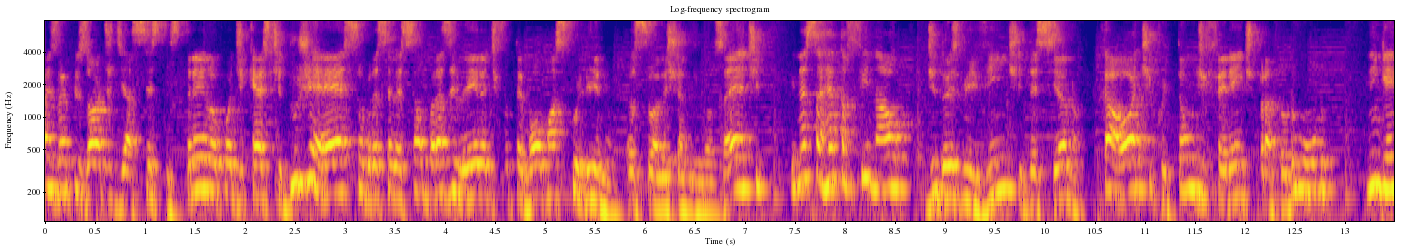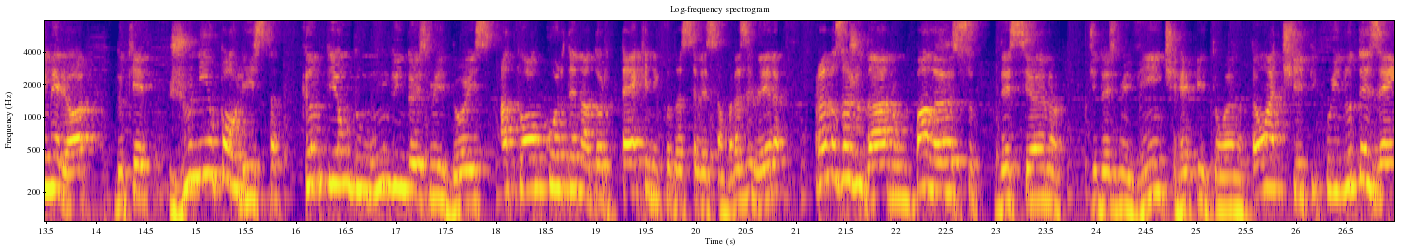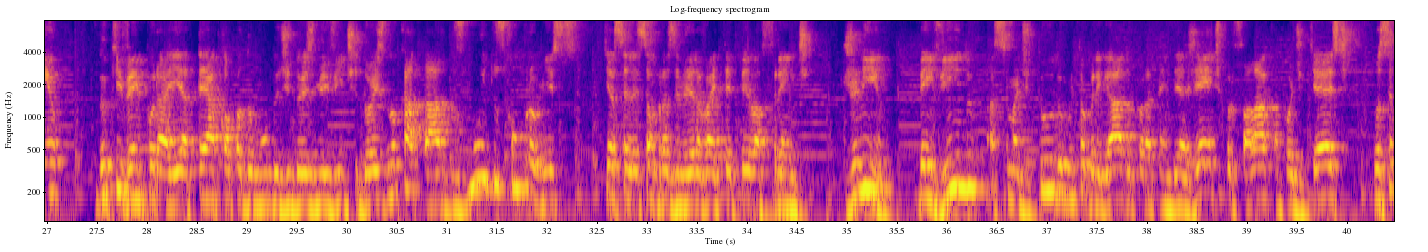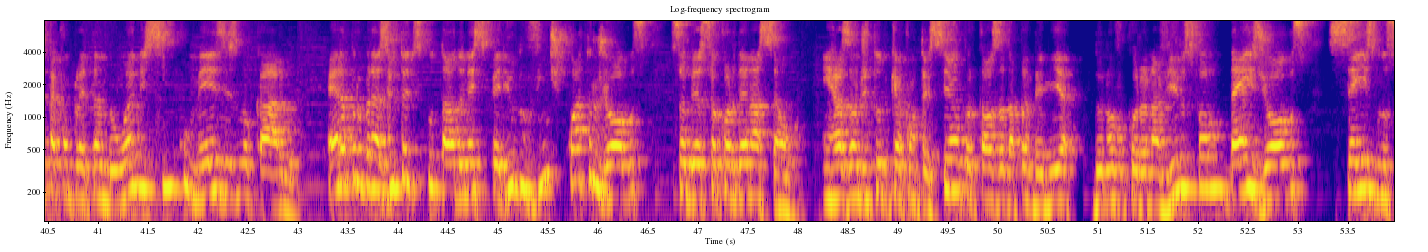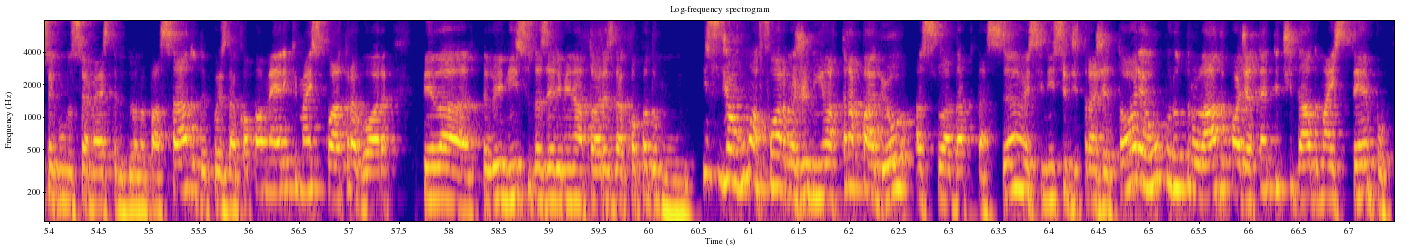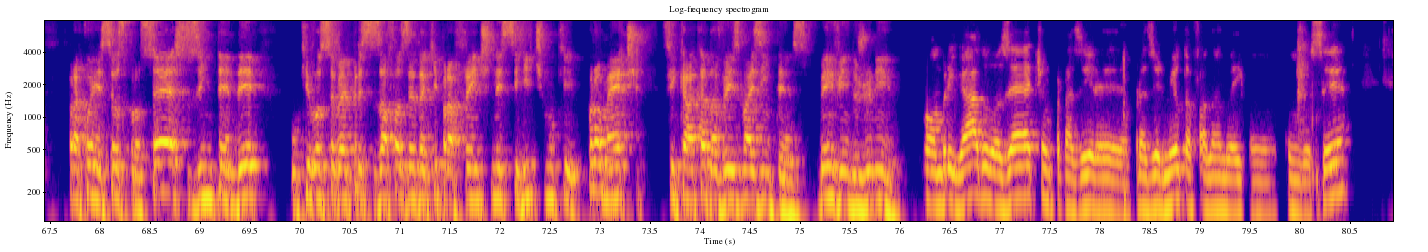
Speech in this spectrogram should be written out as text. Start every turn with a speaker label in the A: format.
A: mais um episódio de A Sexta Estrela, o podcast do GE sobre a seleção brasileira de futebol masculino. Eu sou Alexandre Losetti e nessa reta final de 2020, desse ano caótico e tão diferente para todo mundo, ninguém melhor do que Juninho Paulista, campeão do mundo em 2002, atual coordenador técnico da seleção brasileira, para nos ajudar num balanço desse ano de 2020, repito, um ano tão atípico, e no desenho do que vem por aí até a Copa do Mundo de 2022 no Catar, dos muitos compromissos que a seleção brasileira vai ter pela frente. Juninho, bem-vindo, acima de tudo, muito obrigado por atender a gente, por falar com o podcast. Você está completando um ano e cinco meses no cargo. Era para o Brasil ter disputado nesse período 24 jogos sob a sua coordenação. Em razão de tudo que aconteceu por causa da pandemia do novo coronavírus, foram 10 jogos, 6 no segundo semestre do ano passado, depois da Copa América, e mais 4 agora pela, pelo início das eliminatórias da Copa do Mundo. Isso, de alguma forma, Juninho, atrapalhou a sua adaptação, esse início de trajetória, ou, por outro lado, pode até ter te dado mais tempo para conhecer os processos e entender o que você vai precisar fazer daqui para frente nesse ritmo que promete ficar cada vez mais intenso. Bem-vindo, Juninho.
B: Bom, obrigado, Losete. Um prazer, é um prazer meu estar falando aí com, com você.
